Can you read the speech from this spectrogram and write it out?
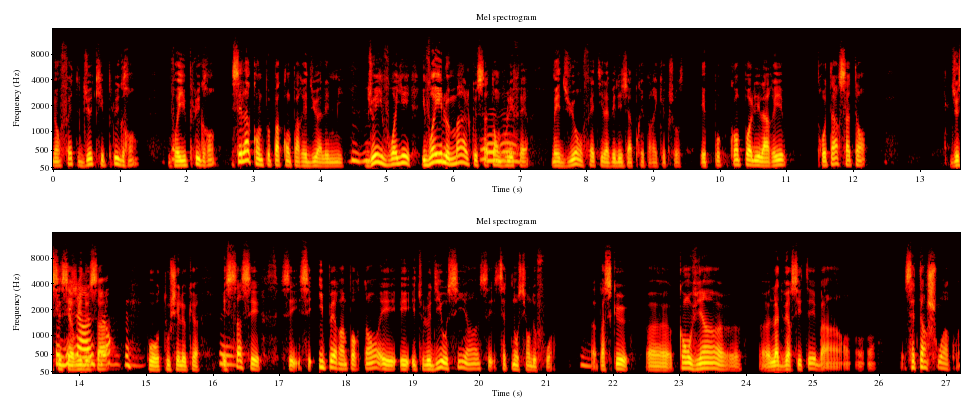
mais en fait, Dieu qui est plus grand, voyez plus grand. C'est là qu'on ne peut pas comparer Dieu à l'ennemi. Mhm. Dieu, il voyait, il voyait le mal que Satan voulait faire. Mais Dieu, en fait, il avait déjà préparé quelque chose. Et quand Paul, il arrive, trop tard, Satan. Dieu s'est servi de ça pour toucher le cœur. Et mhm. ça, c'est hyper important. Et, tu le dis aussi, hein, c'est cette notion de foi. Mhm. Euh, parce que euh, quand vient euh, l'adversité, ben, on, c'est un choix, quoi.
